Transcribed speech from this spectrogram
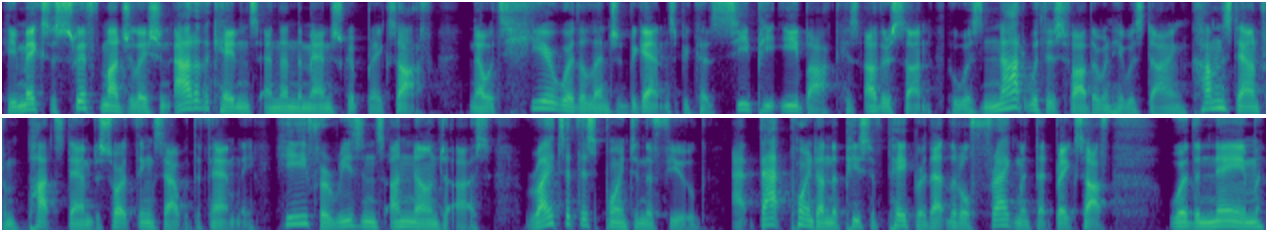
he makes a swift modulation out of the cadence and then the manuscript breaks off. Now it's here where the legend begins, because C.P. Bach, his other son, who was not with his father when he was dying, comes down from Potsdam to sort things out with the family. He, for reasons unknown to us, writes at this point in the fugue, at that point on the piece of paper, that little fragment that breaks off, where the name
